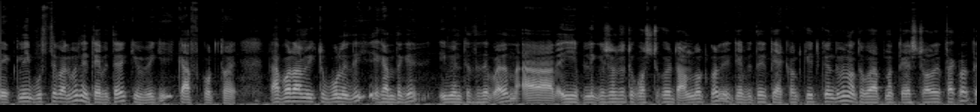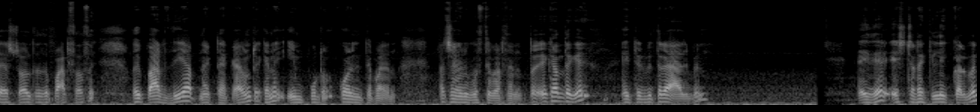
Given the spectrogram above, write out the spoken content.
দেখলেই বুঝতে পারবেন এটার ভিতরে কীভাবে কি কাজ করতে হয়। তারপর আমি একটু বলে দিই, এখান থেকে ইভেন্টে যেতে পারেন, আর এই অ্যাপ্লিকেশনটা একটু কষ্ট করে ডাউনলোড করে এটার ভিতরে একটা অ্যাকাউন্ট ক্রিয়েট করে দেবেন, অথবা আপনার টেস্ট ওয়ালেট থাকলে টেস্ট ওয়ালেটে যে পার্টস আছে, ওই পার্টস দিয়ে আপনি একটা অ্যাকাউন্ট এখানে ইম্পোর্টও করে নিতে পারেন। আশা করি বুঝতে পারছেন। তো এখান থেকে এইটার ভিতরে আসবেন। এই যে স্টারে ক্লিক করবেন।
